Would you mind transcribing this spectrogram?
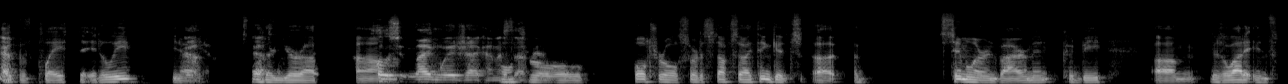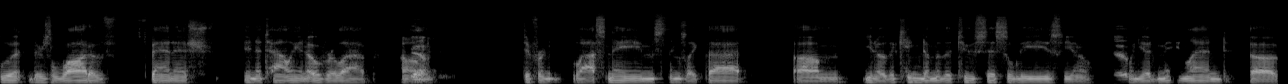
Yeah. type of place to Italy. You know, Yeah. Yeah. Southern Europe. Um, Close language, that kind of stuff. cultural, cultural sort of stuff. So I think it's a, a similar environment could be. Um, there's a lot of influence. There's a lot of Spanish in Italian overlap. Um, Yeah. Different last names, things like that. Um, you know, the kingdom of the two Sicilies. You know, Yep. when you had mainland uh,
